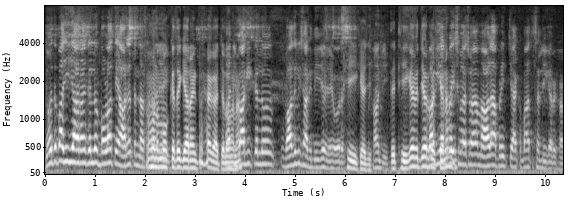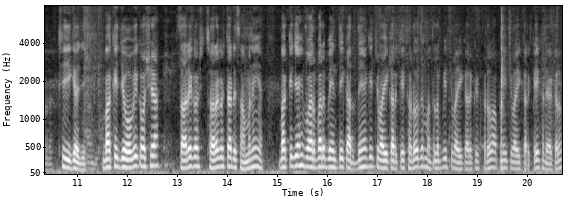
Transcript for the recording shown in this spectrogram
ਦੁੱਧ ਭਾਜੀ 11 ਕਿਲੋ ਬੋਲਾ ਤਿਆਰ ਹੈ ਤਿੰਨਾਂ ਹੁਣ ਮੌਕੇ ਤੇ 11 ਲੀਟਰ ਹੈਗਾ ਚਲੋ ਹਾਂਜੀ ਹਨਾ। ਬਾਕੀ ਕਿਲੋ ਵੱਧ ਵੀ ਸਕਦੀ ਜੇ ਹੋਰ। ਠੀਕ ਹੈ ਜੀ। ਹਾਂਜੀ। ਤੇ ਠੀਕ ਹੈ ਵਿਦਿਆ ਬਾਕੀ ਰੁਪਏ ਯਾਰ ਨਾ ਭਾਈ ਸੋਇਆ ਸੋਇਆ ਮਾਲ ਆ, ਆਪਣੀ ਚੈੱਕ ਬਾਤ ਤਸੱਲੀ ਕਰ ਖੜਨਾ ਠੀਕ ਹੈ ਜੀ। ਬਾਕੀ ਜੋ ਵੀ ਕੁਛ ਆ ਸਾਰੇ ਕੁਛ, ਸਾਰਾ ਕੁਝ ਤੁਹਾਡੇ ਸਾਹਮਣੇ ਹੀ ਆ। ਬਾਕੀ ਜੇ ਅਸੀਂ ਵਾਰ-ਵਾਰ ਬੇਨਤੀ ਕਰਦੇ ਆ ਕਿ ਚਵਾਈ ਕਰਕੇ ਖੜੋ, ਤੇ ਮਤਲਬ ਕਿ ਚਵਾਈ ਕਰਕੇ ਖੜੋ, ਆਪਣੀ ਚਵਾਈ ਕਰਕੇ ਹੀ ਖੜਿਆ ਕਰੋ।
